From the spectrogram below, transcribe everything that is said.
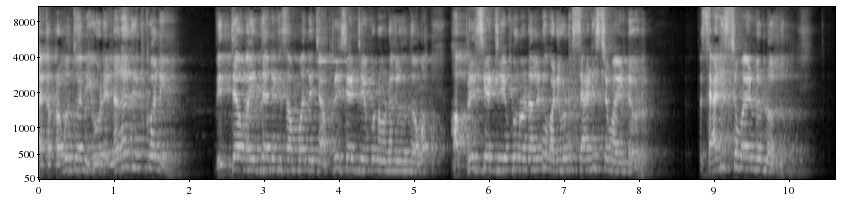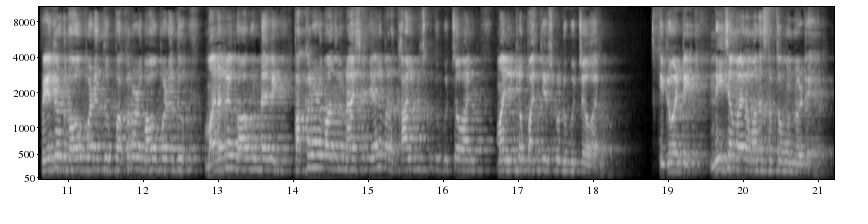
గత ప్రభుత్వాన్ని ఎవడెన్ననా తిట్టుకొని విద్యా వైద్యానికి సంబంధించి అప్రిషియేట్ చేయకుండా ఉండగలుగుతామా? అప్రిషియేట్ చేయకుండా ఉండాలంటే వాడు కూడా శాడిస్ట్ మైండ్ వాడు. శాడిస్ట్ మైండ్ ఉన్నోళ్ళు. పేదోడు బాగుపడద్దు పక్కనోడు బాగుపడద్దు మనమే బాగుండాలి పక్కనోడు మాత్రం నాశనం చేయాలి మన కాలు పిచ్చుకుంటూ కూర్చోవాలి మన ఇంట్లో పని చేసుకుంటూ కూర్చోవాలి. ఇటువంటి నీచమైన మనస్తత్వం ఉన్నోడే.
